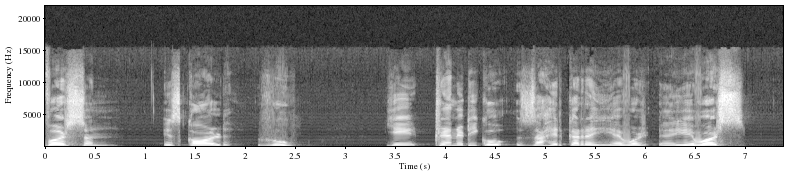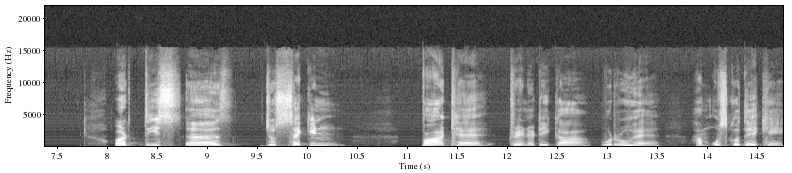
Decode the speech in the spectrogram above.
person is called रू ये ट्रेनिटी को ज़ाहिर कर रही है वर, ये वर्स. और तीस जो सेकंड पार्ट है ट्रेनिटी का वो रूह है. हम उसको देखें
